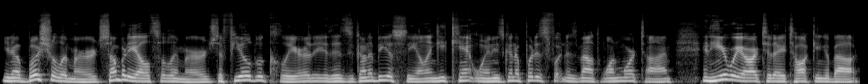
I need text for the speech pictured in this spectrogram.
You know, Bush will emerge, somebody else will emerge, the field will clear, there's going to be a ceiling, he can't win, he's going to put his foot in his mouth one more time. And here we are today talking about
